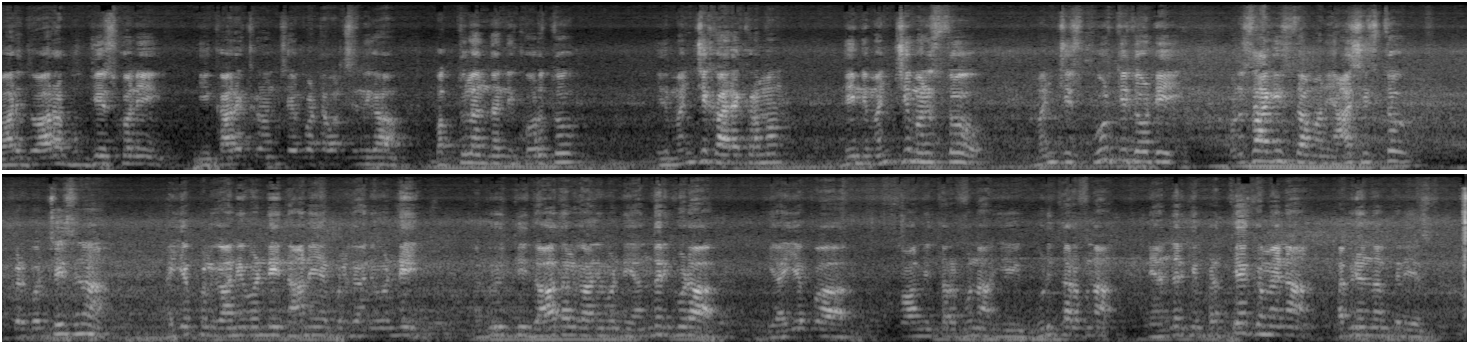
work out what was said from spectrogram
వారి ద్వారా బుక్ చేసుకొని ఈ కార్యక్రమం చేపట్టవలసిందిగా భక్తులందరినీ కోరుతూ ఇది మంచి కార్యక్రమం. దీన్ని మంచి మనసుతో మంచి స్ఫూర్తితోటి కొనసాగిస్తామని ఆశిస్తూ ఇక్కడికి వచ్చేసిన అయ్యప్పలు కానివ్వండి నానయ్యప్పలు కానివ్వండి అభివృద్ధి దాతలు కానివ్వండి అందరికీ కూడా ఈ అయ్యప్ప స్వామి తరఫున ఈ గుడి తరఫున మీ అందరికీ ప్రత్యేకమైన అభినందన తెలియజేస్తున్నాను.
